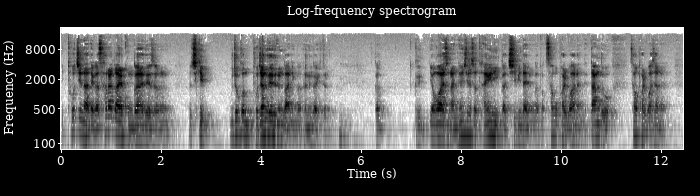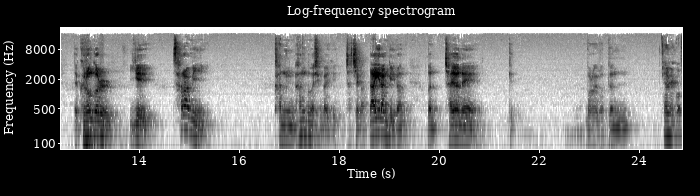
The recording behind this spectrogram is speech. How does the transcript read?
이 토지나 내가 살아갈 공간에 대해서는 솔직히 무조건 보장돼야 되는 거 아닌가 그런 생각이 들더라고요. 음, 그러니까 그 영화에서는 아니 현실에서 당연히 그러니까 집이나 이런 거 막 사고 팔고 하는데 땅도 사고 팔고 하잖아요. 근데 그런 거를 이게 사람이 가능한 것인가 이게 자체가 땅이란 게 이런 어떤 자연의 이렇게 뭐라 해야 어떤 자연의 것.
